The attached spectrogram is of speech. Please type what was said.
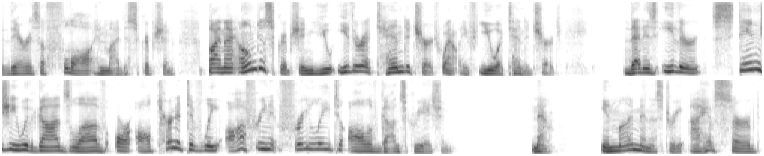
there is a flaw in my description. By my own description, you either attend a church, well, if you attend a church, that is either stingy with God's love or alternatively offering it freely to all of God's creation. Now, in my ministry, I have served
